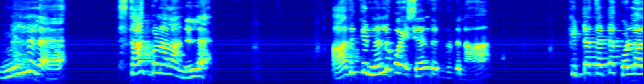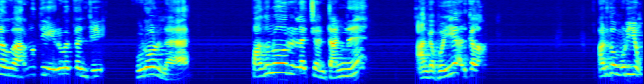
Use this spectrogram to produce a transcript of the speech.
மில்லுல ஸ்டார்ட் பண்ணலாம் நெல்லை. அதுக்கு நெல் போய் சேர்ந்துருந்ததுன்னா கிட்டத்தட்ட கொள்ளளவு அறுநூத்தி இருபத்தஞ்சு குடோன்ல பதினோரு லட்சம் டன்னு அங்க போய் அடுக்கலாம். அடுக்க முடியும்.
